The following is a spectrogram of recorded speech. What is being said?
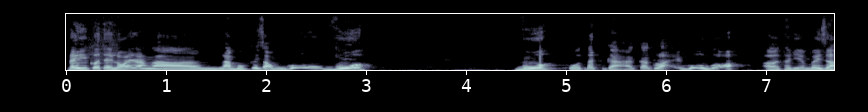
đây có thể nói rằng là, là một cái dòng gỗ vua vua của tất cả các loại gỗ gõ ở thời điểm bây giờ.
